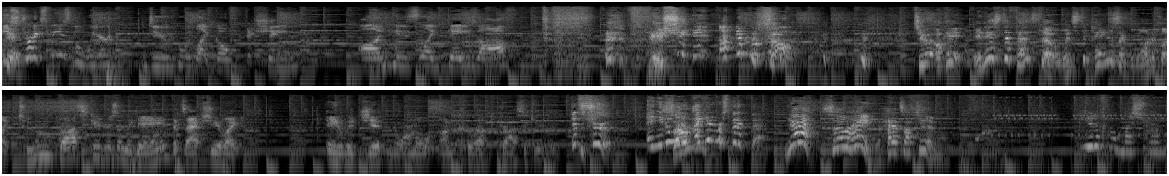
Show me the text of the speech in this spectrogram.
He strikes me as the weird dude who would like go fishing on his like days off. fishing? I don't know. Two, okay, in his defense though, Winston Payne is like one of like two prosecutors in the game that's actually like a legit, normal, uncorrupt prosecutor. That's true. And you know so, what? I can respect that. Yeah, so hey, hats off to him. Beautiful mushroom,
